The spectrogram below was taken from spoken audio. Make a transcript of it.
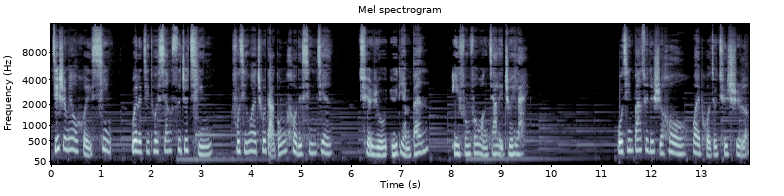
即使没有回信，为了寄托相思之情，父亲外出打工后的信件，却如雨点般一封封往家里追来。母亲八岁的时候，外婆就去世了。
